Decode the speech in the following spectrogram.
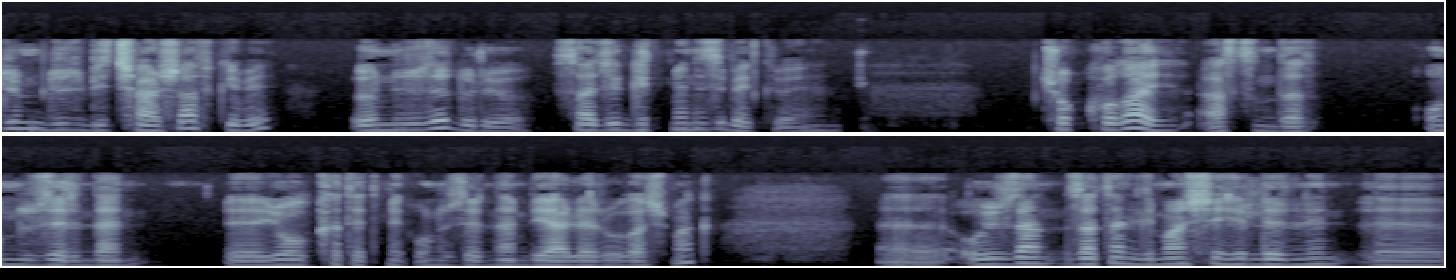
dümdüz bir çarşaf gibi önünüzde duruyor. Sadece gitmenizi bekliyor yani. Çok kolay aslında onun üzerinden e, yol kat etmek, onun üzerinden bir yerlere ulaşmak. E, o yüzden zaten liman şehirlerinin e,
